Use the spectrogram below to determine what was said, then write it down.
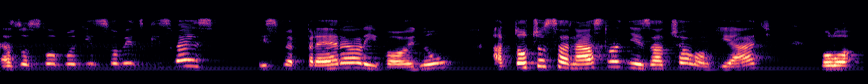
nás oslobodil Sovietský zväz. My sme prehrali vojnu a to, čo sa následne začalo diať, bolo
